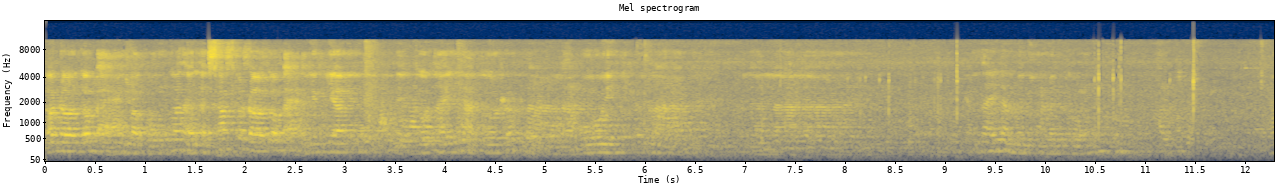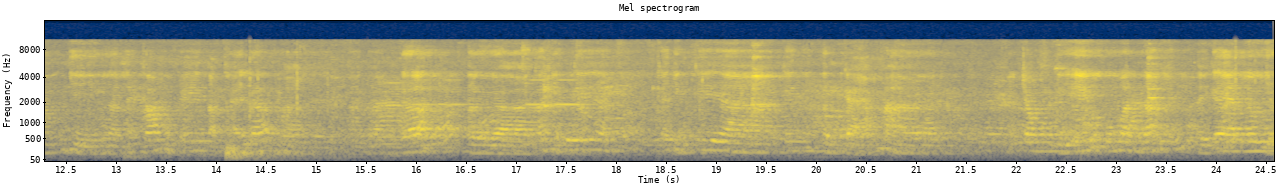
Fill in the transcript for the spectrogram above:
Có đôi có bạn và cũng có thể là sắp có đôi có bạn nhân dân. Thì cô thấy là cô rất là, là vui rất là là, là, là cảm thấy là mình mình cũng có một cái tập thể lớp mà đến từ uh, có những cái có những cái uh, cái tình cảm mà trong kỷ yếu của mình đó. Thì các em lưu giữ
